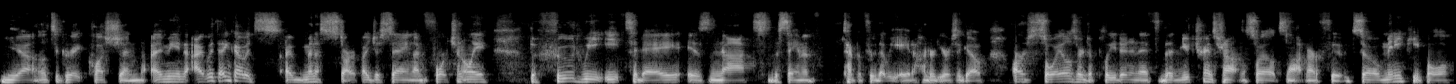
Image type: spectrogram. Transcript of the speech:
Yeah, that's a great question. I mean, I would think I would, I'm going to start by just saying, unfortunately, the food we eat today is not the same type of food that we ate 100 years ago. Our soils are depleted, and if the nutrients are not in the soil, it's not in our food. So many people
